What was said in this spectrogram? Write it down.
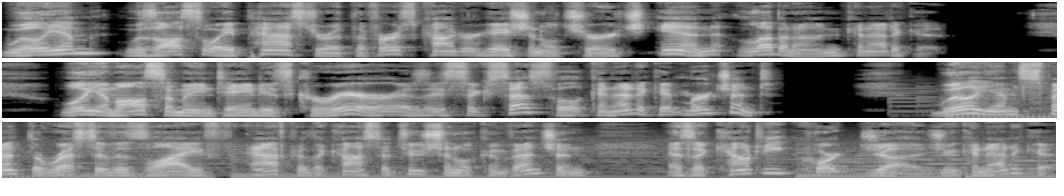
William was also a pastor at the First Congregational Church in Lebanon, Connecticut. William also maintained his career as a successful Connecticut merchant. William spent the rest of his life after the Constitutional Convention as a county court judge in Connecticut.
